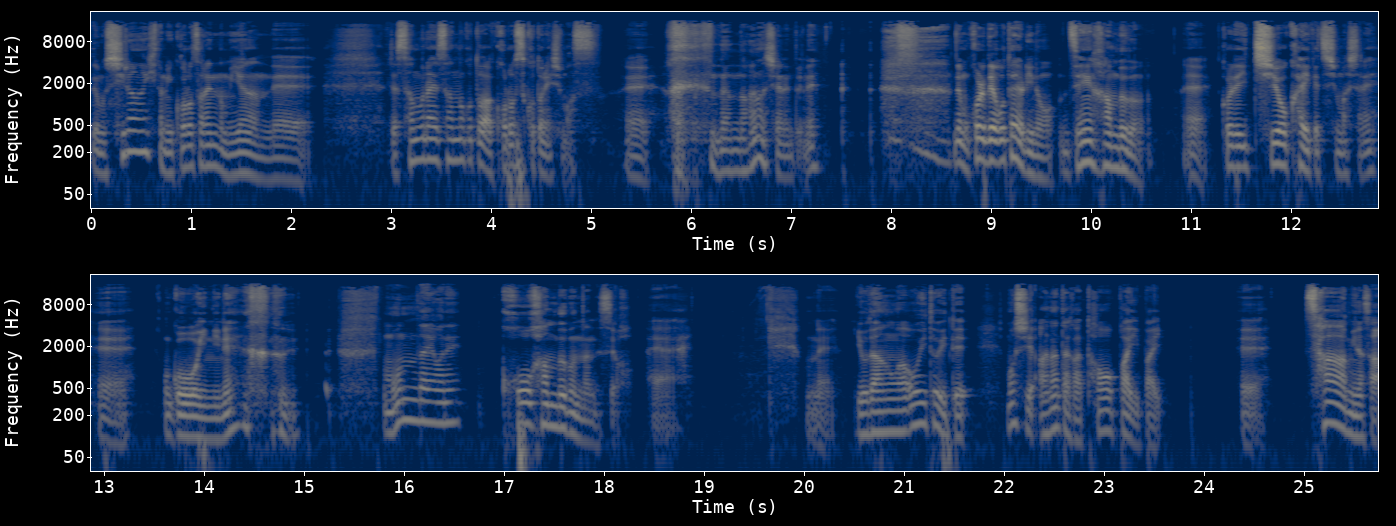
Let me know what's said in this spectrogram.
でも知らん人に殺されるのも嫌なんで、じゃあ侍さんのことは殺すことにします。ええ 何の話やねんってね。でもこれでお便りの前半部分、ええこれで一応解決しましたね。ええ強引にね。問題はね、後半部分なんですよ。ええね、余談は置いといて、もしあなたがタオパイパイ、ええさあ皆さ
